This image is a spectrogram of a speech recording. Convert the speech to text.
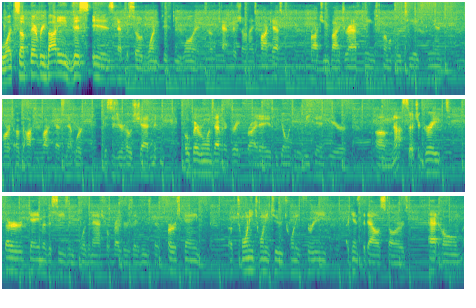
What's up, everybody? This is episode 151 of Catfish on Ice podcast, brought to you by DraftKings, promo code THPN, part of the Hockey Podcast Network. This is your host, Chad Minton. Hope everyone's having a great Friday as we go into the weekend here. Um, not such a great third game of the season for the Nashville Predators. They lose their first game of 2022 23 against the Dallas Stars at home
